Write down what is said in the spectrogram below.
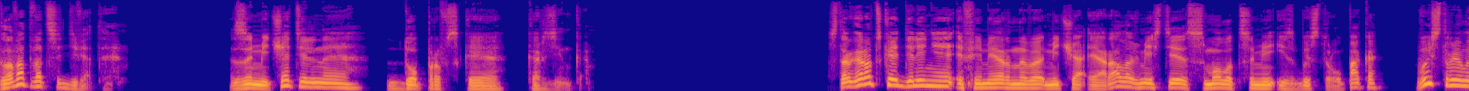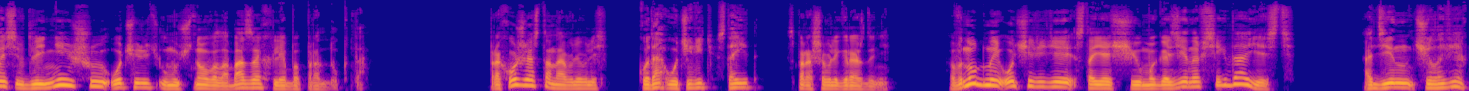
Глава 29. Замечательная допровская корзинка. Старгородское отделение эфемерного меча и орала вместе с молодцами из Быстроупака выстроилось в длиннейшую очередь у мучного лабаза хлебопродукта. Прохожие останавливались. — Куда очередь стоит? — спрашивали граждане. В нудной очереди, стоящей у магазина, всегда есть один человек,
